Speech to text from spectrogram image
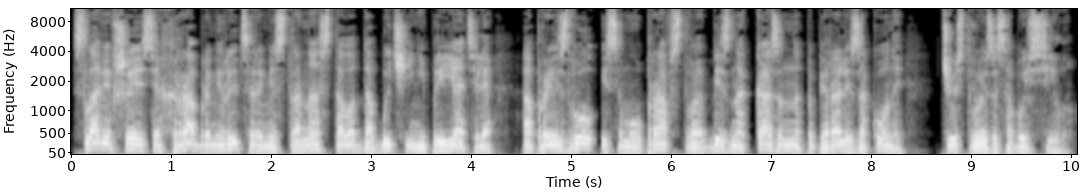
славившаяся храбрыми рыцарями страна стала добычей неприятеля – а произвол и самоуправство безнаказанно попирали законы, чувствуя за собой силу.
